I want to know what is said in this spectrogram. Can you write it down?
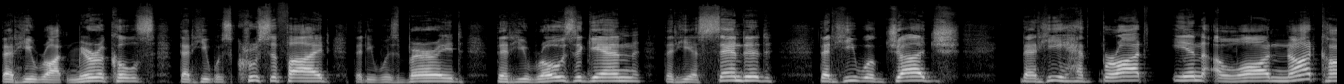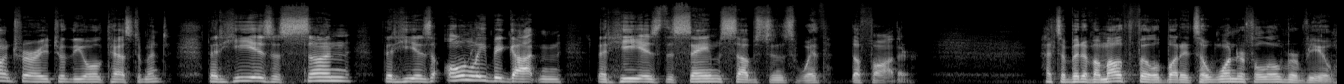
that he wrought miracles, that he was crucified, that he was buried, that he rose again, that he ascended, that he will judge, that he hath brought in a law not contrary to the Old Testament, that he is a son, that he is only begotten, that he is the same substance with the Father. That's a bit of a mouthful, but it's a wonderful overview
